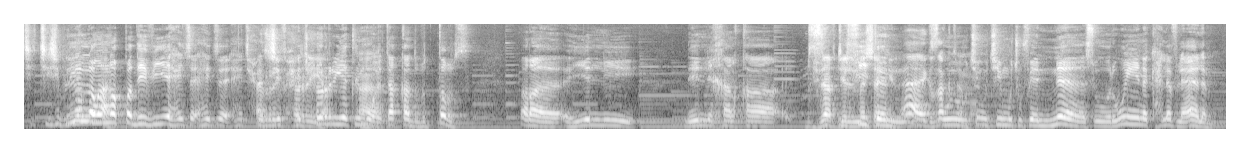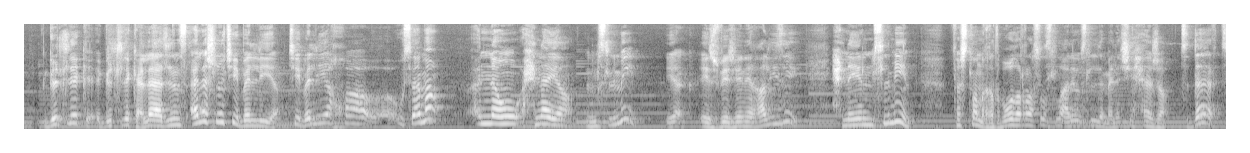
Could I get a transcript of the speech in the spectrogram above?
تي- تيجيب لي لا لا on a pas dévié حيت حيت حيت حرية. حرية آه. المعتقد بالضبط. راه هي اللي هي اللي خالقه بزاف ديال الفتن المشاكل. exactly. وتي- وتيموتوا فيها الناس وروينه كحله في العالم. قلت لك قلت لك على هذه المساله شنو تيبان لي تيبان لي اخا أسامة أنه حنايا المسلمين. ياك. et je vais généraliser حنايا المسلمين. فاش تنغضبوا للرسول صلى الله عليه وسلم على شي حاجة تدارت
